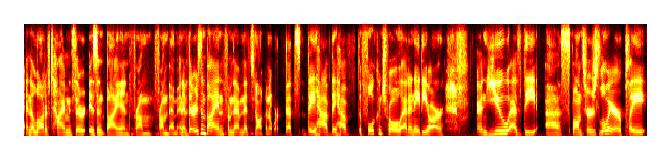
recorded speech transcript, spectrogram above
and a lot of times there isn't buy-in from from them. And if there isn't buy-in from them, that's not going to work. That's they have they have the full control at an ADR, and you as the uh, sponsor's lawyer play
